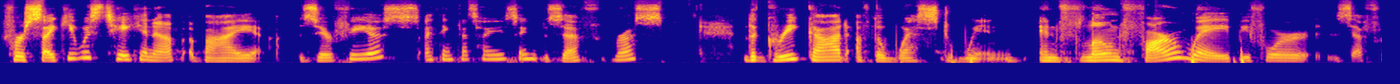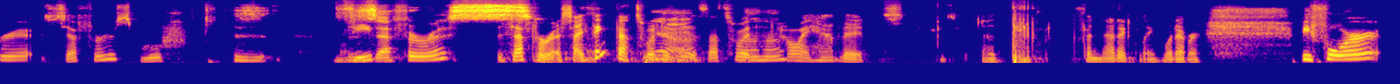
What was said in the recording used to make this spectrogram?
For Psyche was taken up by Zephyros, I think that's how you say it, Zephyrus, the Greek god of the west wind, and flown far away before Zephyr Zephyrus. Oof. Z- Zephyrus. Zephyrus. I think that's what Yeah, it is. That's what uh-huh. how I have it uh, phonetically, whatever. Before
